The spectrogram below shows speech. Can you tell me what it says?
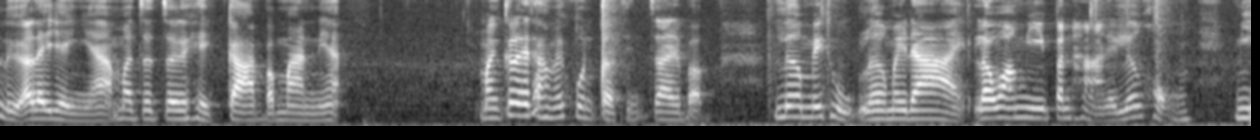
หรืออะไรอย่างเงี้ย มันจะเจอเหตุการณ์ประมาณเนี้ยมันก็เลยทำให้คุณตัดสินใจแบบเริ่มไม่ถูกเริ่มไม่ได้ระวังมีปัญหาในเรื่องของมี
